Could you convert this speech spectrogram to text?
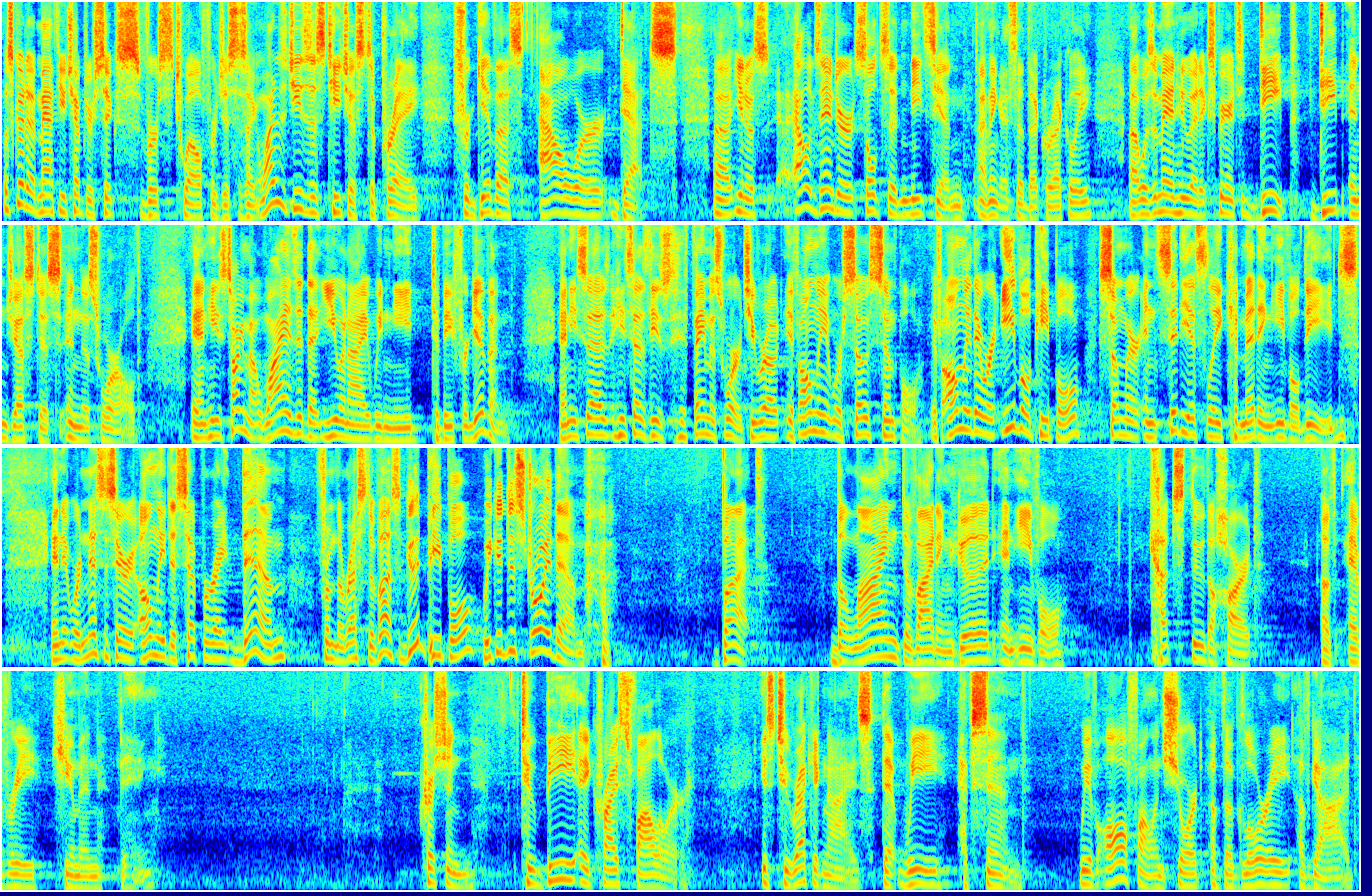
Let's go to Matthew chapter 6, verse 12 for just a second. Why does Jesus teach us to pray, forgive us our debts? Uh, you know, Alexander Solzhenitsyn, I think I said that correctly, uh, was a man who had experienced deep, deep injustice in this world. And he's talking about why is it that you and I, we need to be forgiven? And he says, he says these famous words. He wrote, If only it were so simple, if only there were evil people somewhere insidiously committing evil deeds, and it were necessary only to separate them from the rest of us, good people, we could destroy them. but the line dividing good and evil cuts through the heart of every human being. Christian, to be a Christ follower is to recognize that we have sinned. We have all fallen short of the glory of God.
